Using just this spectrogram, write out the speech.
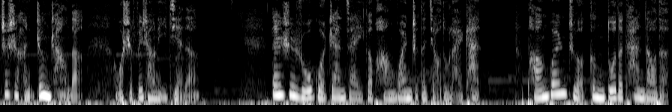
这是很正常的，我是非常理解的。但是如果站在一个旁观者的角度来看，旁观者更多的看到的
